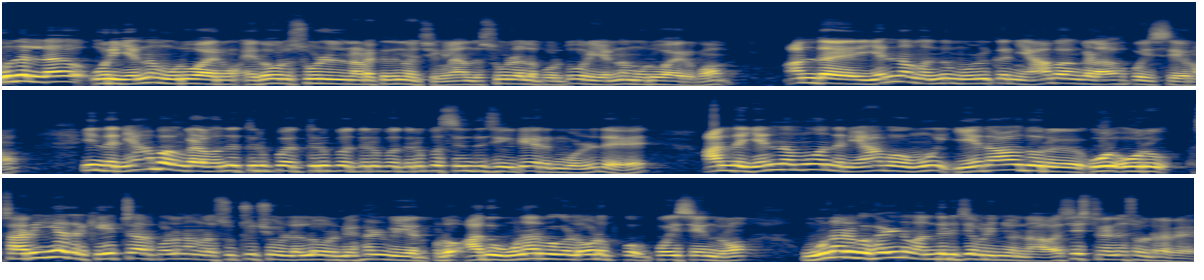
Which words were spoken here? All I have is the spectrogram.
முதல்ல ஒரு எண்ணம் உருவாயிருக்கும் ஏதோ ஒரு சூழல் நடக்குதுன்னு வச்சுங்களேன் அந்த சூழலை பொறுத்து ஒரு எண்ணம் உருவாயிருக்கும். அந்த எண்ணம் வந்து முழுக்க ஞாபகங்களாக போய் சேரும். இந்த ஞாபகங்களை வந்து திருப்ப திருப்ப திருப்ப திருப்ப சிந்திச்சுக்கிட்டே இருக்கும் பொழுது அந்த எண்ணமும் அந்த ஞாபகமும் ஏதாவது ஒரு ஒரு ஒரு சரியாக அதற்கு ஏற்றார் போல நம்ம சுற்றுச்சூழலில் ஒரு நிகழ்வு ஏற்படும். அது உணர்வுகளோடு போய் சேர்ந்துரும். உணர்வுகள்னு வந்துடுச்சு அப்படின்னு சொன்னா வசிஷ்டர் என்ன சொல்றாரு?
